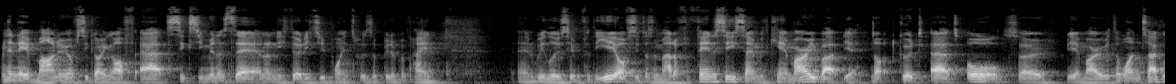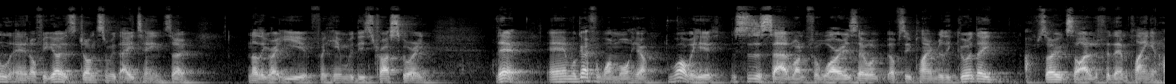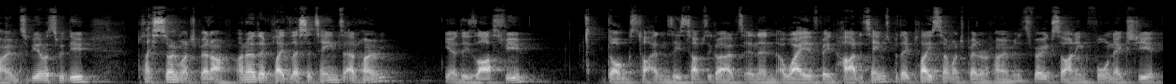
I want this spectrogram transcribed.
And then they have Manu obviously going off at 60 minutes there, and only 32 points was a bit of a pain. And we lose him for the year. Obviously, it doesn't matter for fantasy. Same with Cam Murray, but yeah, not good at all. So yeah, Murray with the one tackle, and off he goes. Johnston with 18. So another great year for him with his trust scoring there. And we'll go for one more here while we're here. This is a sad one for Warriors. They were obviously playing really good. They, I'm so excited for them playing at home, to be honest with you. Play so much better. I know they've played lesser teams at home, you know, these last few. Dogs, Titans, these types of guys, and then away have been harder teams, but they play so much better at home, and it's very exciting for next year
